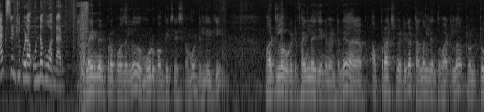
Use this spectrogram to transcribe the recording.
యాక్సిడెంట్లు కూడా ఉండవు అన్నారు. అలైన్మెంట్ ప్రపోజల్ మూడు పంపించేసినాము ఢిల్లీకి. వాటిలో ఒకటి ఫైనలైజ్ అయిన వెంటనే అప్రాక్సిమేట్గా టన్నల్ లెంత్ వాటిలో twenty two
